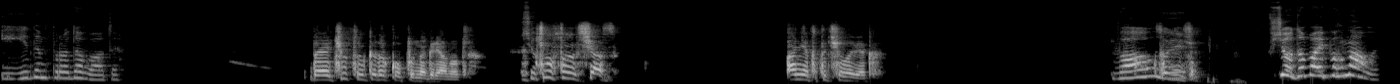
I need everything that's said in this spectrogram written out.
І їдемо продавати. Да, я чувствую, когда копы нагрянут. Всё. Чувствую сейчас. А нет, это человек. Вау! Садись. Все, давай, погнали!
